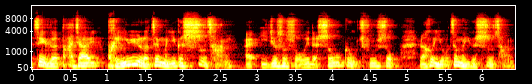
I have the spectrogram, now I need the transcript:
这个大家培育了这么一个市场，哎，也就是所谓的收购、出售，然后有这么一个市场，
